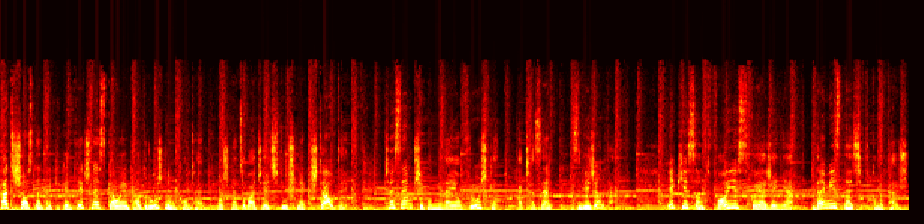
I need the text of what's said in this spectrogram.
Patrząc na te gigantyczne skały pod różnym kątem, można zobaczyć różne kształty. Czasem przypominają wróżkę, a czasem zwierzęta. Jakie są Twoje skojarzenia? Daj mi znać w komentarzu.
